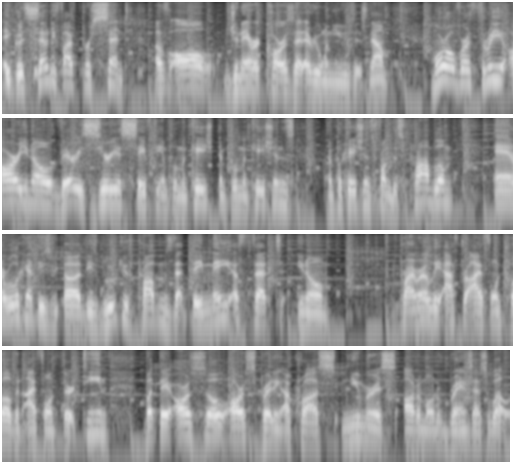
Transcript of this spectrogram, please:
a good 75% of all generic cars that everyone uses. Now, moreover, three are, you know, very serious safety implementation, implications implications from this problem. And we're looking at these uh, these Bluetooth problems that they may affect, you know, primarily after iPhone 12 and iPhone 13, but they also are spreading across numerous automotive brands as well.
